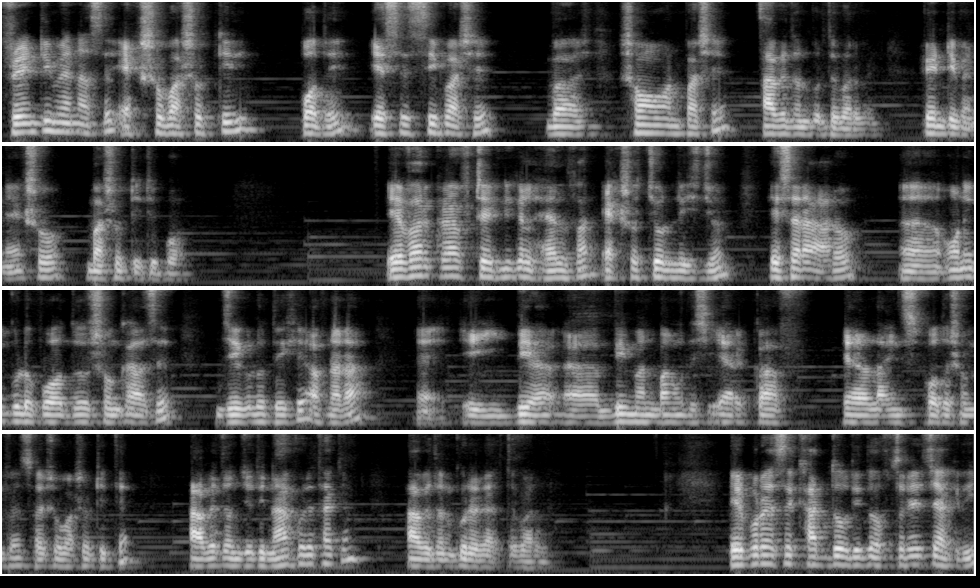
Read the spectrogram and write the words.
ফ্রেন্টি ম্যান আছে একশো বাষট্টি পদে, এসএসসি পাশে বা সমমান পাশে আবেদন করতে পারবেন। টোয়েন্টি ম্যান একশো বাষট্টিটি পদ। এভারক্রাফট টেকনিক্যাল হেল্পার একশো চল্লিশ জন। এছাড়া আরও অনেকগুলো পদ সংখ্যা আছে, যেগুলো দেখে আপনারা এই বিমান বাংলাদেশ এয়ারক্রাফট এয়ারলাইন্স পদ সংখ্যা ছয়শো বাষট্টিতে আবেদন যদি না করে থাকেন, আবেদন করে রাখতে পারবেন। এরপরে আছে খাদ্য অধিদপ্তরের চাকরি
